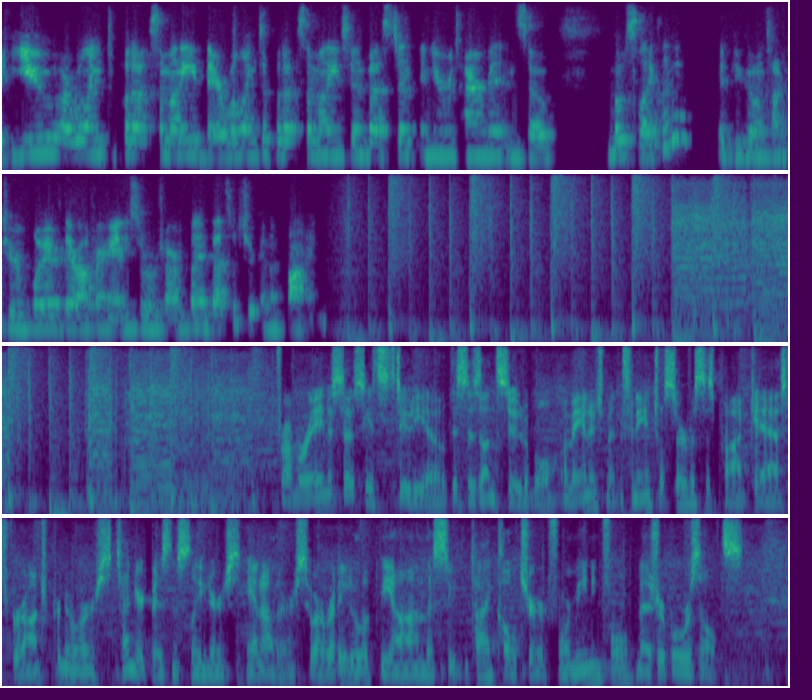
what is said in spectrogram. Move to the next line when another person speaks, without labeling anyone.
if you are willing to put up some money, they're willing to put up some money to invest in, in your retirement. And so, most likely, if you go and talk to your employer, if they're offering any sort of retirement plan, that's what you're going to find.
From Rea and Associates Studio, this is Unsuitable, a management and financial services podcast for entrepreneurs, tenured business leaders, and others who are ready to look beyond the suit and tie culture for meaningful, measurable results.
